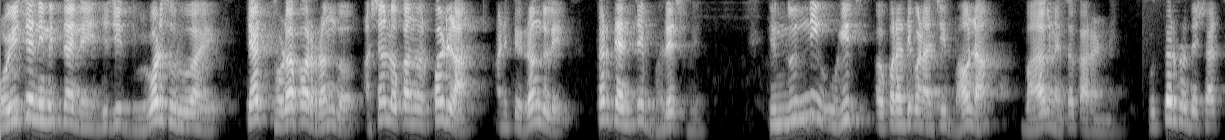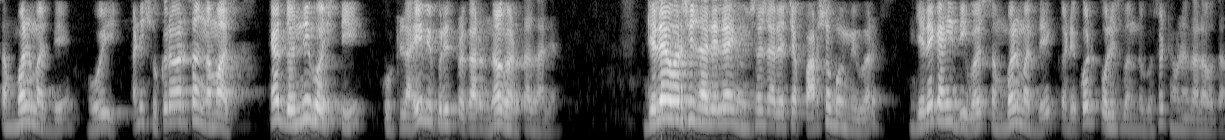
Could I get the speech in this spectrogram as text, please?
होळीच्या निमित्ताने ही जी धुळवड सुरू आहे त्यात थोडाफार रंग अशा लोकांवर पडला आणि ते रंगले तर त्यांचे भलेच होईल. हिंदूंनी उगीच अपराधीपणाची भावना बाळगण्याचं कारण नाही. उत्तर प्रदेशात संभलमध्ये होळी आणि शुक्रवारचा नमाज या दोन्ही गोष्टी कुठलाही विपरीत प्रकार न घडता झाल्या. गेल्या वर्षी झालेल्या हिंसाचाराच्या पार्श्वभूमीवर गेले काही दिवस संभलमध्ये कडेकोट पोलीस बंदोबस्त ठेवण्यात आला होता.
